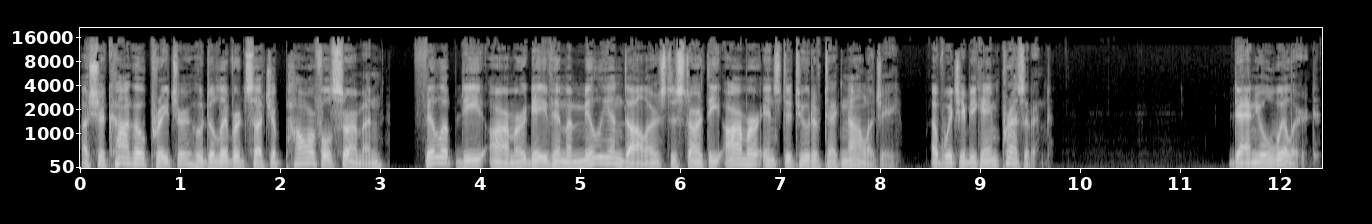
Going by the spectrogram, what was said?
a Chicago preacher who delivered such a powerful sermon, Philip D. Armour gave him a million dollars to start the Armour Institute of Technology, of which he became president. Daniel Willard,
